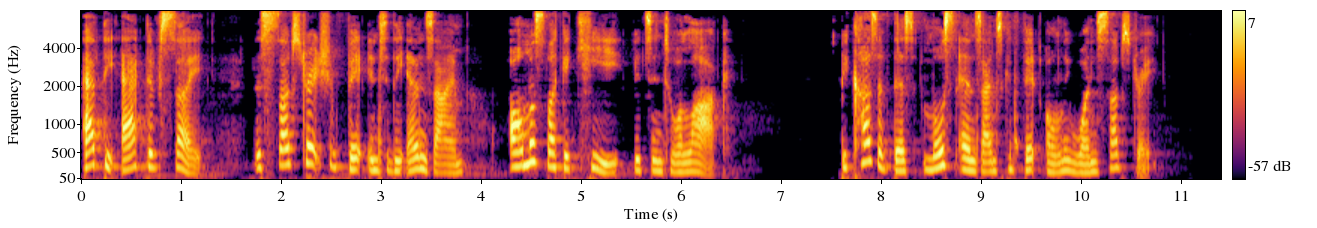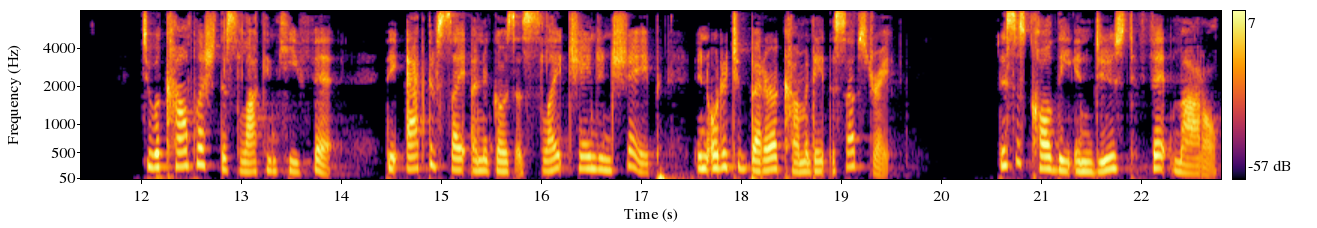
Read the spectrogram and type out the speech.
At the active site, the substrate should fit into the enzyme almost like a key fits into a lock. Because of this, most enzymes can fit only one substrate. To accomplish this lock and key fit, the active site undergoes a slight change in shape in order to better accommodate the substrate. This is called the induced fit model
